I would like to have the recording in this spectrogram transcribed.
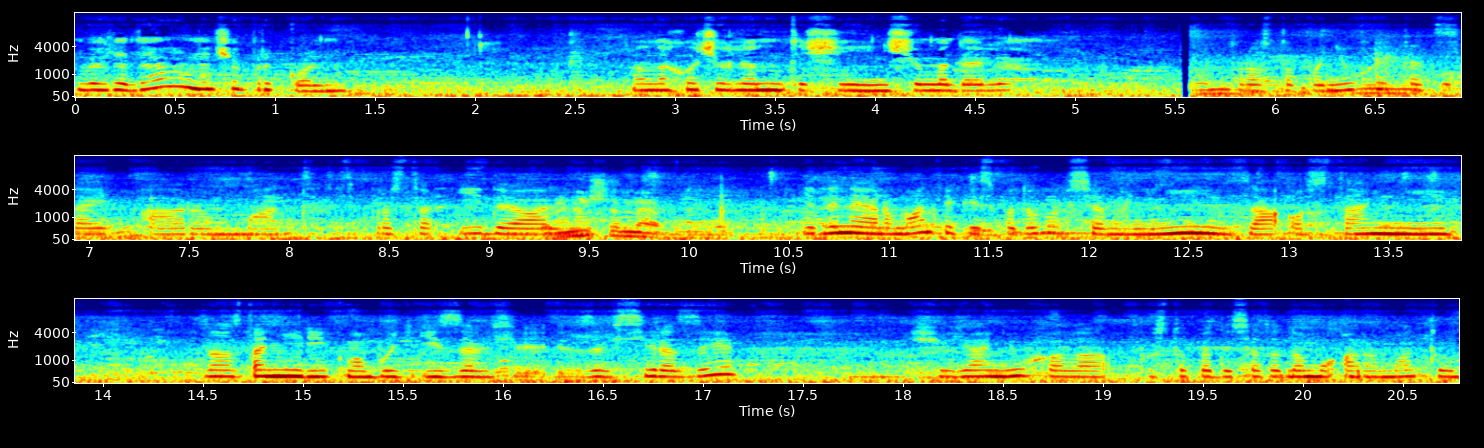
Виглядає наче прикольно. Але хочу глянути ще інші моделі. Просто понюхайте цей аромат. Просто ідеально. Раніше не було. Єдиний аромат, який сподобався мені за останні, за останній рік, мабуть, і за, за всі рази, що я нюхала по 151 аромату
